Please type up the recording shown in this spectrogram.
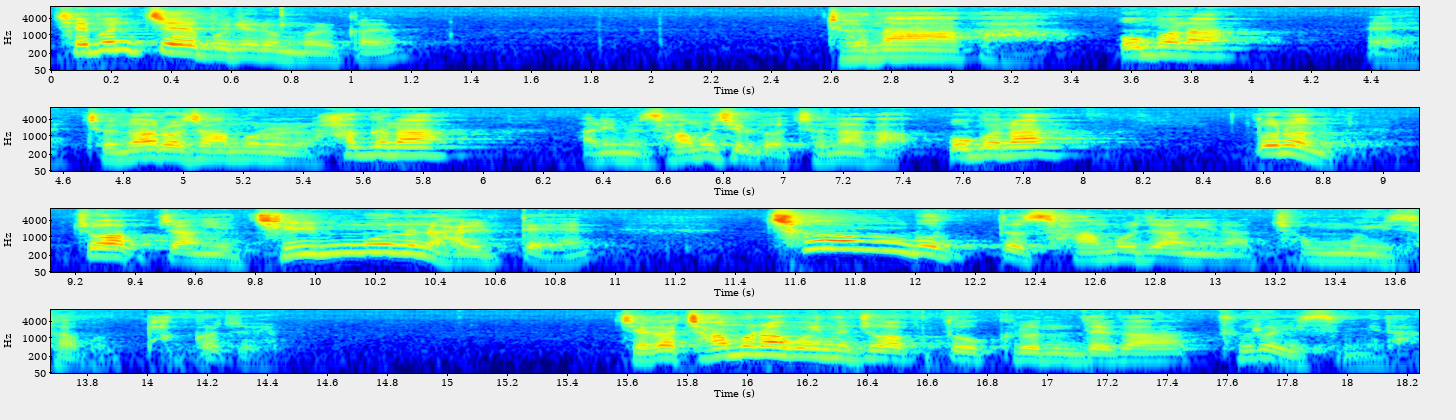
세 번째 부류는 뭘까요? 전화가 오거나 예, 전화로 자문을 하거나 아니면 사무실로 전화가 오거나 또는 조합장이 질문을 할 때 처음부터 사무장이나 총무이사를 바꿔줘요. 제가 자문하고 있는 조합도 그런 데가 들어 있습니다.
